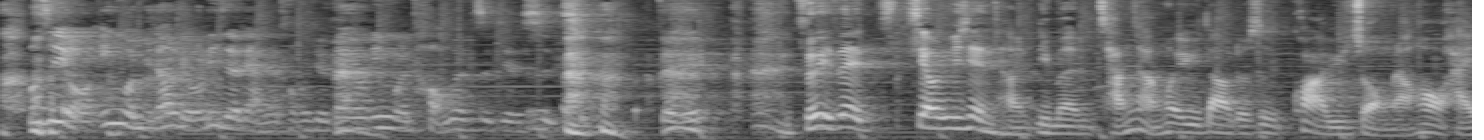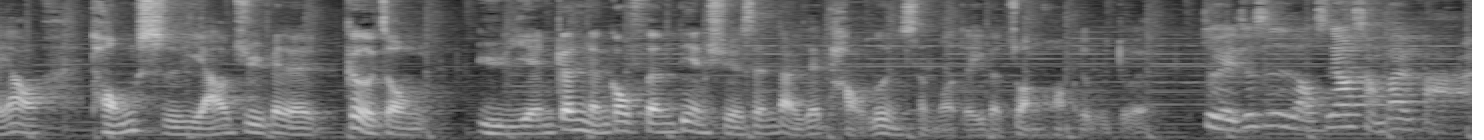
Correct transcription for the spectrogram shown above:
或是有英文比较流利的两个同学在用英文讨论这件事情。对，所以在教育现场，你们常常会遇到就是跨语种，然后还要同时也要具备的各种语言，跟能够分辨学生到底在讨论什么的一个状况，对不对？对，就是老师要想办法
